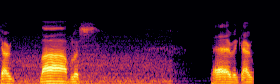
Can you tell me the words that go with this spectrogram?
Go. Marvellous. There we go.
